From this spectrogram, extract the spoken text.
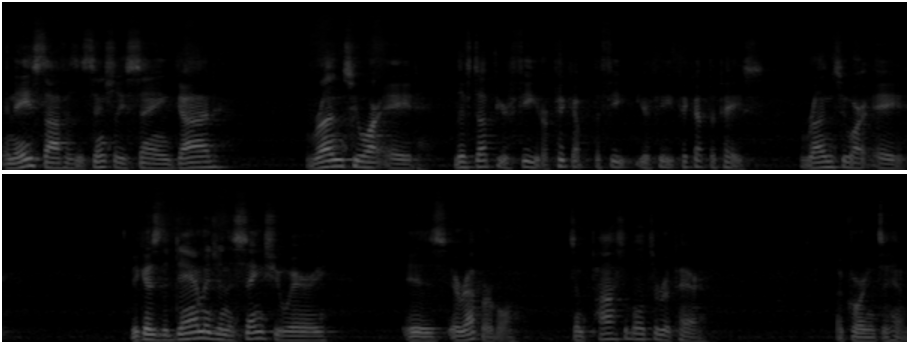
And Asaph is essentially saying, God, run to our aid. Lift up your feet or pick up the feet, your feet, pick up the pace. Run to our aid. Because the damage in the sanctuary is irreparable. It's impossible to repair, according to him.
